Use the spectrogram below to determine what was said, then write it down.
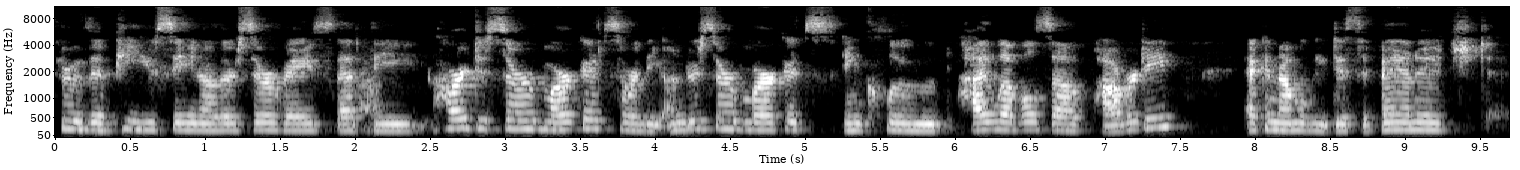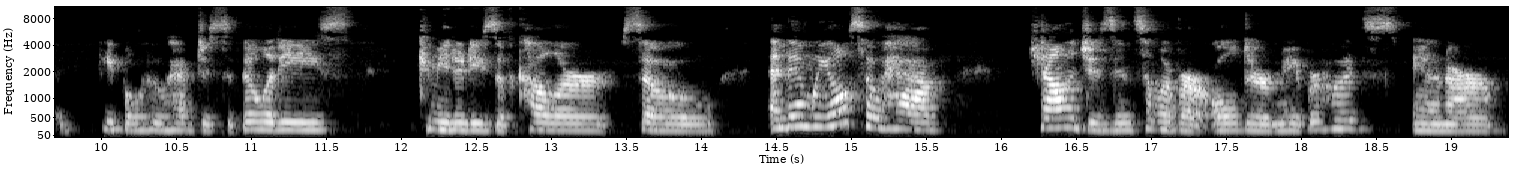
through the PUC and other surveys that the hard to serve markets or the underserved markets include high levels of poverty, economically disadvantaged, people who have disabilities, communities of color. So, and then we also have challenges in some of our older neighborhoods and our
